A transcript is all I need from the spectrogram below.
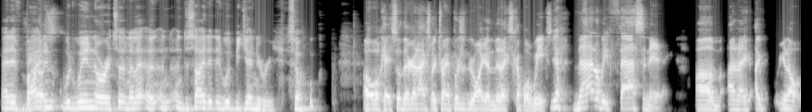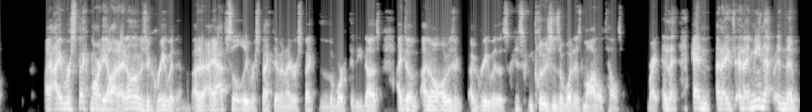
And if because Biden would win, or it's an ele- undecided, it would be January. So. Oh, okay. So they're going to actually try and push it through like in the next couple of weeks. Yeah, that'll be fascinating. Um, and I, I, you know, I, I respect Marty Ott. I don't always agree with him, but I absolutely respect him, and I respect the work that he does. I don't, I don't always agree with his, his conclusions of what his model tells him, right? And and and I and I mean that in the,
